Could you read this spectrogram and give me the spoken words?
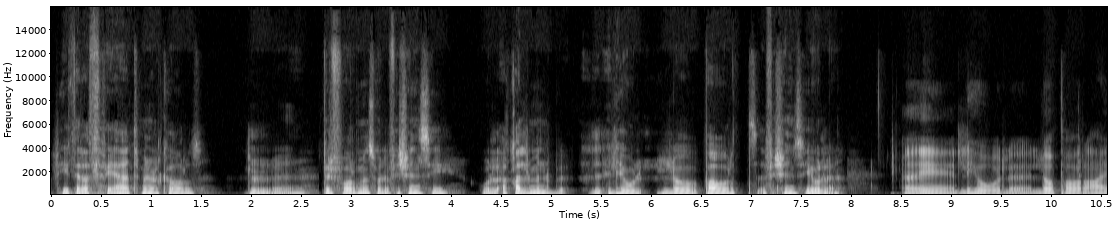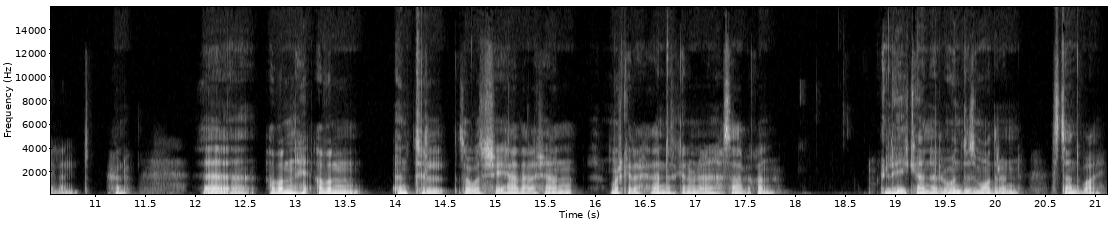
في ثلاث فئات من ال cores ال performance وال efficiency والأقل من اللي هو ال low power efficiency ولا؟ إيه اللي هو ال low power island حلو. آه، أظن أظن إنتل سوت الشيء هذا علشان مشكلة إحنا تكلمنا عنها سابقا اللي هي كان ال Windows modern standby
